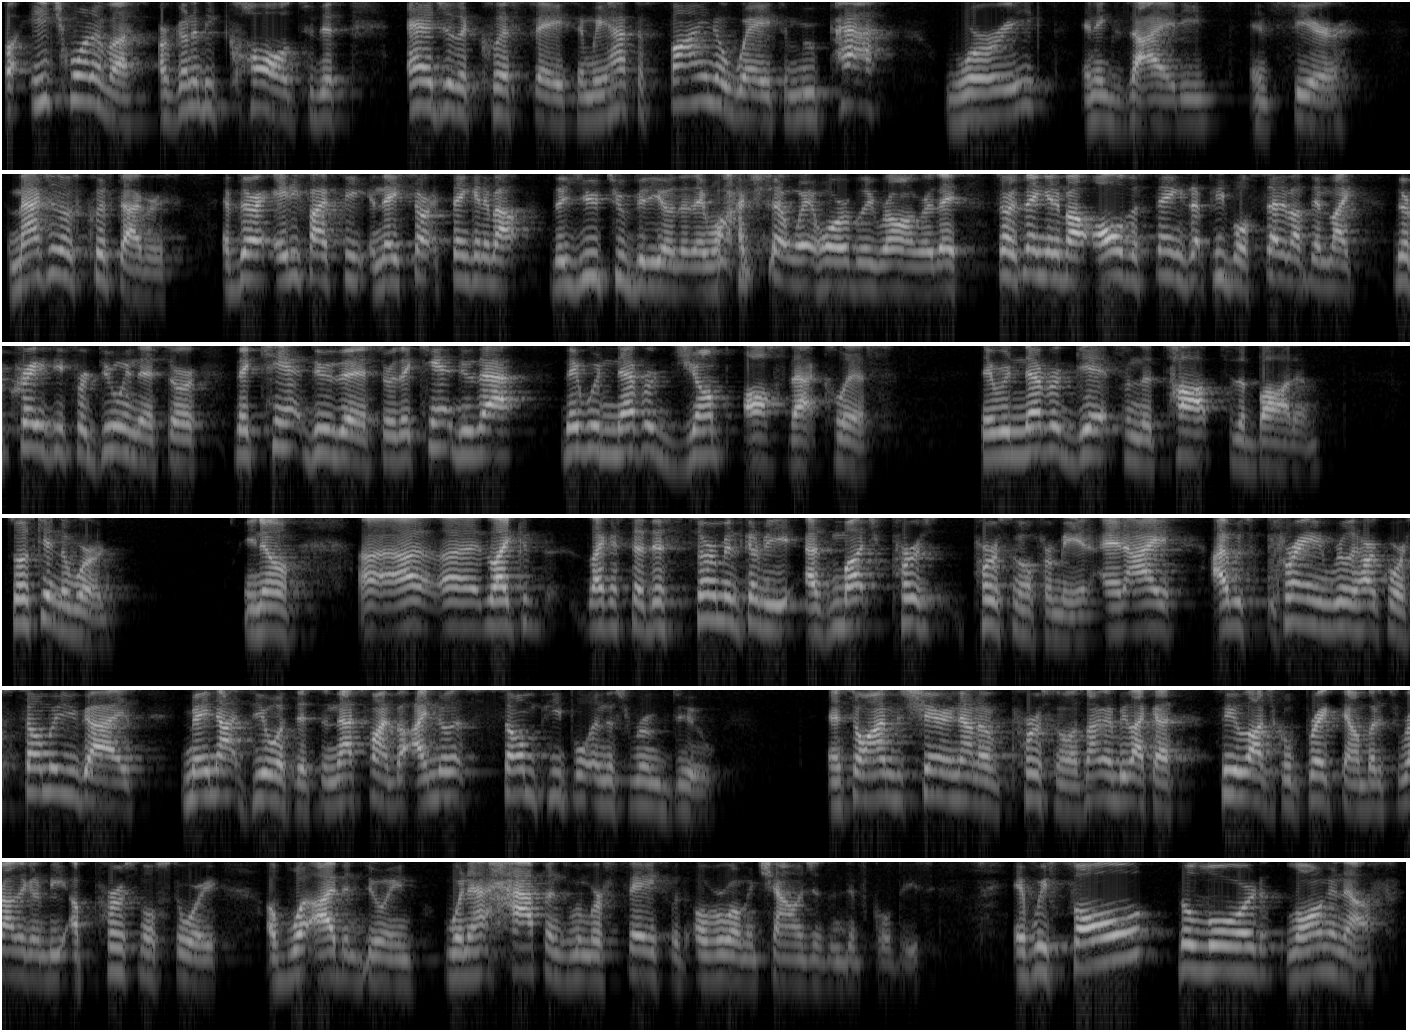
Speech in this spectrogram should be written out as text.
But each one of us are going to be called to this edge of the cliff faith, and we have to find a way to move past worry and anxiety and fear. Imagine those cliff divers. If they're at 85 feet and they start thinking about the YouTube video that they watched that went horribly wrong, or they start thinking about all the things that people said about them, like they're crazy for doing this, or they can't do this, or they can't do that, they would never jump off that cliff. They would never get from the top to the bottom. So let's get in the word. You know, uh, like, like I said, this sermon's going to be as much per- personal for me. And, and I, I was praying really hardcore. Some of you guys may not deal with this, and that's fine, but I know that some people in this room do. And so I'm sharing out of personal. It's not going to be like a theological breakdown, but it's rather going to be a personal story of what I've been doing when it happens when we're faced with overwhelming challenges and difficulties. If we follow the Lord long enough,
